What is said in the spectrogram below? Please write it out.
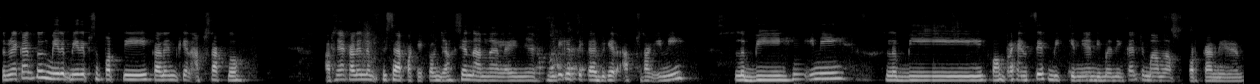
sebenarnya kan tuh mirip-mirip seperti kalian bikin abstrak tuh. Harusnya kalian bisa pakai conjunction dan lain-lainnya. Jadi ketika bikin abstrak ini lebih ini lebih komprehensif bikinnya dibandingkan cuma melaporkannya.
